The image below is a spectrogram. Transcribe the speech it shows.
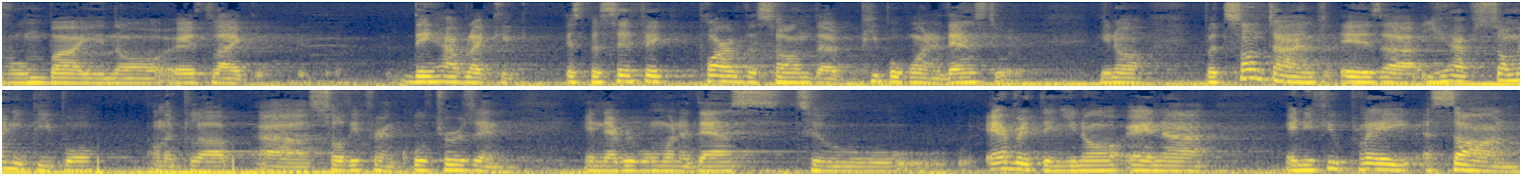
rumba, you know, it's like they have like a, a specific part of the song that people want to dance to it, you know. But sometimes is uh, you have so many people on the club, uh, so different cultures, and and everyone want to dance to everything, you know. And uh, and if you play a song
